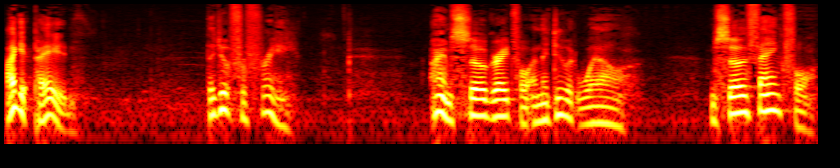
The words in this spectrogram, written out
I get paid, they do it for free. I am so grateful, and they do it well. I'm so thankful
